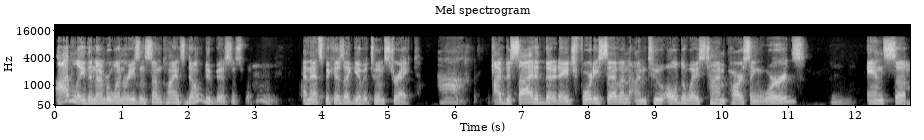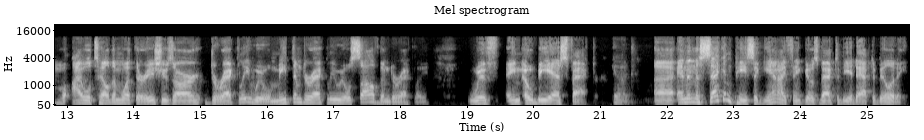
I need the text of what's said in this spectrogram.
oddly the number one reason some clients don't do business with me. Mm. And that's because I give it to them straight. Ah. I've decided that at age 47, I'm too old to waste time parsing words. Mm. And so I will tell them what their issues are directly. We will meet them directly. We will solve them directly with a no BS factor. Good. Uh, and then the second piece, again, I think goes back to the adaptability.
